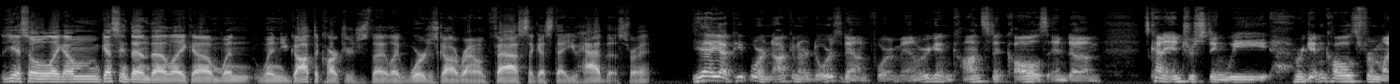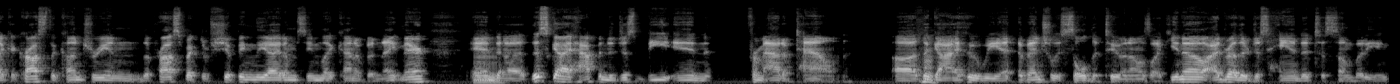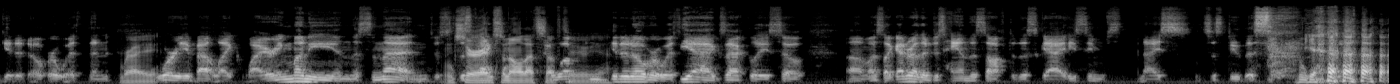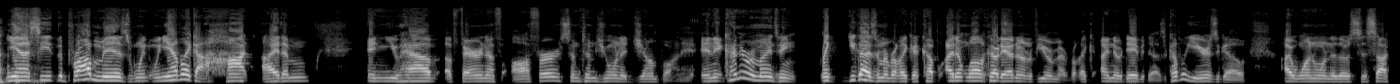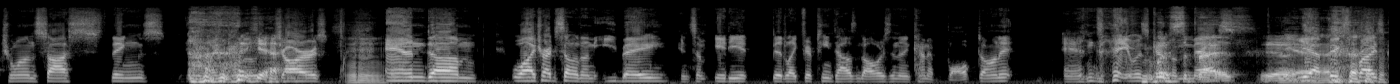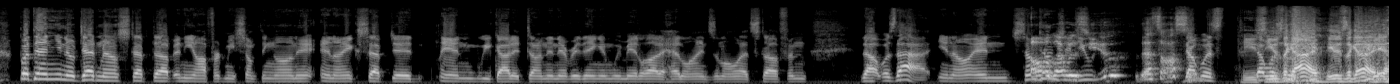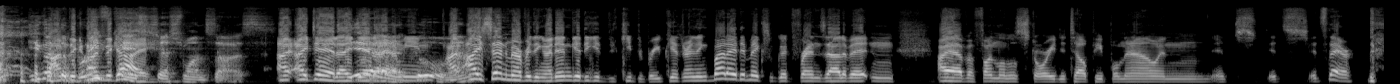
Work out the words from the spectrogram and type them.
Yeah, so like I'm guessing then that like um, when when you got the cartridges that like word just got around fast. I guess that you had this, right? Yeah, yeah. People were knocking our doors down for it, man. We were getting constant calls, and um, it's kind of interesting. We were getting calls from like across the country, and the prospect of shipping the item seemed like kind of a nightmare. And uh, this guy happened to just be in from out of town. Uh, the Hmm. guy who we eventually sold it to, and I was like, you know, I'd rather just hand it to somebody and get it over with than Right. worry about like wiring money and this and that, and just Insurance and all that stuff too. Yeah. Get it over with. Yeah, exactly. So um, I was like, I'd rather just hand this off to this guy. He seems nice. Let's just do this. Yeah. yeah see the problem is when, when you have like a hot item and you have a fair enough offer sometimes you want to jump on it and it kind of reminds me like you guys remember like a couple I don't well Cody I don't know if you remember like I know David does a couple of years ago I won one of those Szechuan sauce things in, like, one of those Yeah. jars Mhm. and um well I tried to sell it on eBay and some idiot bid like fifteen thousand dollars and then kind of balked on it and it was kind What of a a mess! Yeah. Yeah. yeah, big surprise. But then, you know, deadmau5 stepped up and he offered me something on it, and I accepted, and we got it done and everything, and we made a lot of headlines and all that stuff, and that was that, you know. And sometimes Oh, that was you, you, That's awesome. that was He's, That he was was the guy. He was the guy. Yeah. you got I'm the, the- I'm the guy. Szechuan sauce. I, I did, I did. I, Yeah, I mean, cool. I, I sent him everything. I didn't get to, get to keep the briefcase or anything, but I did make some good friends out of it, and I have a fun little story to tell people now, and it's it's it's there.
